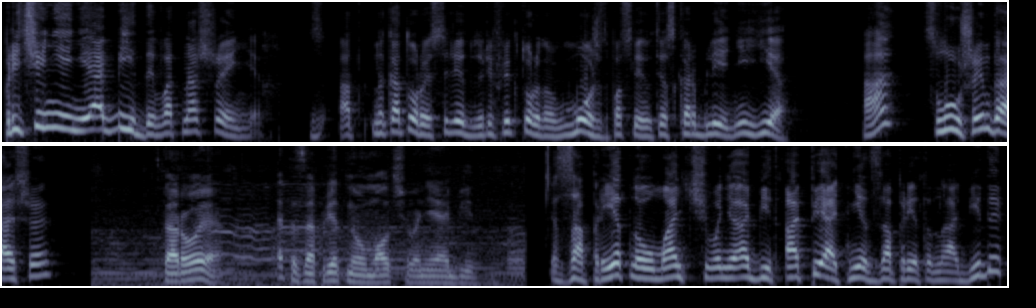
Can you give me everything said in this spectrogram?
Причинение обиды в отношениях, на которые следует рефлекторно, может последовать оскорбление. А? Слушаем дальше. Второе – это запрет на умалчивание обид. Запрет на умалчивание обид. Опять нет запрета на обиды.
